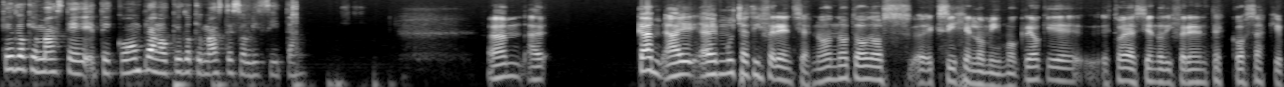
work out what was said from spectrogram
¿Qué es lo que más te, te compran o qué es lo que más te solicitan? Um, hay, hay, muchas diferencias, ¿no? No todos exigen lo mismo. Creo que estoy haciendo diferentes cosas que,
